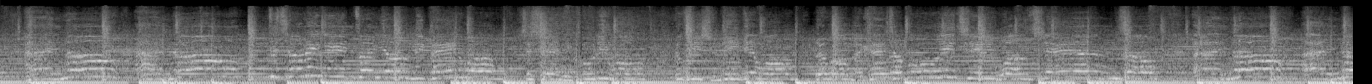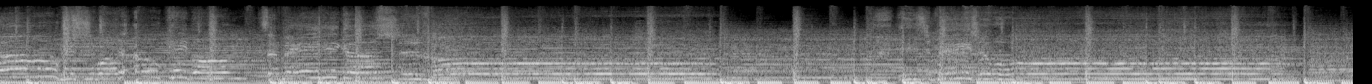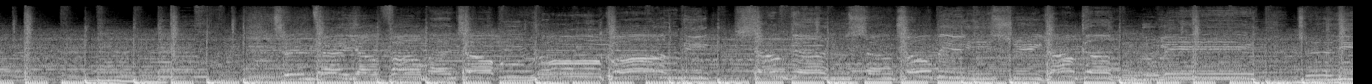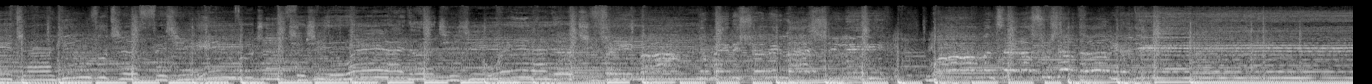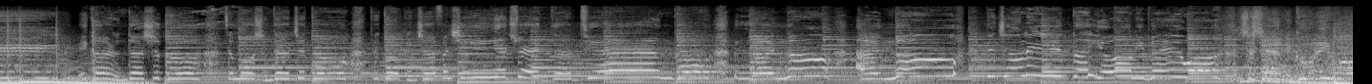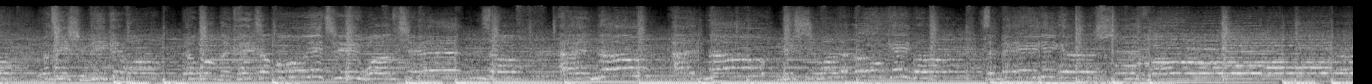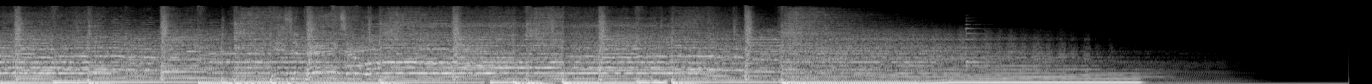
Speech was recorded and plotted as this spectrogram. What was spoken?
谢谢你鼓励我，尤其是你给我，让我迈开脚步一起往前走。I know, I know，你是我的 OK 绷，在每陌生的街头，抬头看着繁星夜坠的天空。I know, I know，地球另一端有你陪我。谢谢你鼓励我，勇气是你给我，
